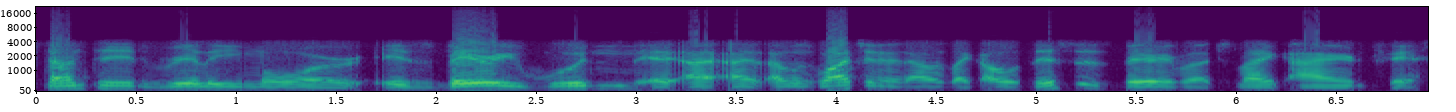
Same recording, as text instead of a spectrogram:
stunted. Really more is very wooden. I, I I was watching it. and I was like, oh, this is very much like Iron Fist.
